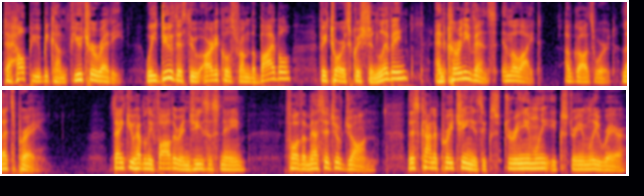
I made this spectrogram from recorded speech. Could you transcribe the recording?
to help you become future ready. We do this through articles from the Bible, Victorious Christian Living, and current events in the light of God's Word. Let's pray. Thank you, Heavenly Father, in Jesus' name, for the message of John. This kind of preaching is extremely, extremely rare.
